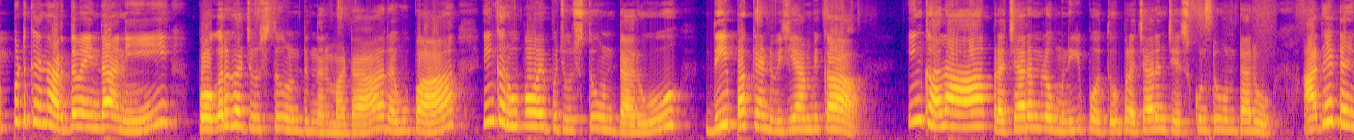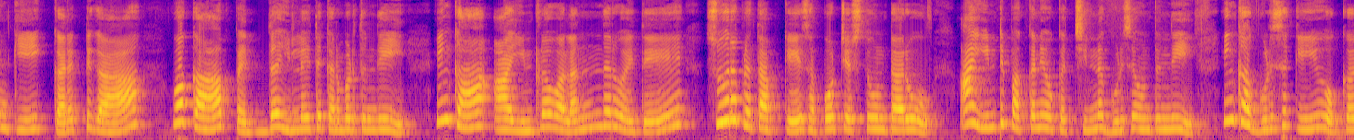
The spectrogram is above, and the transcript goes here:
ఇప్పటికైనా అర్థమైందా అని పొగరుగా చూస్తూ ఉంటుందన్నమాట రూప. ఇంకా రూప వైపు చూస్తూ ఉంటారు దీపక్ అండ్ విజయాంబిక. ఇంకా అలా ప్రచారంలో మునిగిపోతూ ప్రచారం చేసుకుంటూ ఉంటారు. అదే టైంకి కరెక్ట్గా ఒక పెద్ద ఇల్లు అయితే కనబడుతుంది. ఇంకా ఆ ఇంట్లో వాళ్ళందరూ అయితే సూర్యప్రతాప్కే సపోర్ట్ చేస్తూ ఉంటారు. ఆ ఇంటి పక్కనే ఒక చిన్న గుడిసె ఉంటుంది. ఇంకా గుడిసెకి ఒక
